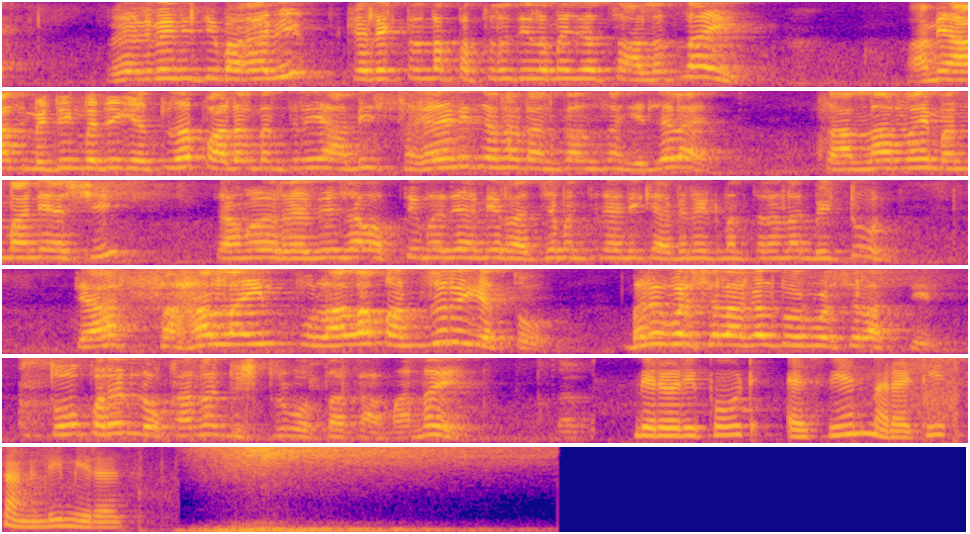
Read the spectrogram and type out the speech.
रेल्वेने ती बघावी. कलेक्टरना पत्र दिलं म्हणजे चालत नाही. आम्ही आज मीटिंगमध्ये घेतलं. पालकमंत्री आम्ही सगळ्यांनी त्यांना टणकावून सांगितलेलं आहे. चालणार नाही मनमानी अशी. त्यामुळे रेल्वेच्या बाबतीमध्ये आम्ही राज्यमंत्री आणि कॅबिनेट मंत्र्यांना भेटून त्या सहा लाईन पुलाला मंजुरी घेतो. भले वर्ष लागेल दोन वर्ष लागतील. तोपर्यंत लोकांना डिस्टर्ब होता कामा नये. Bureau report S B N Marathi Sangli Miraj.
